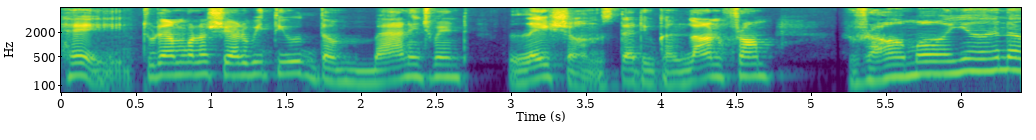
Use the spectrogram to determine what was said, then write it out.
Hey, today I'm gonna share with you the management lessons that you can learn from Ramayana.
